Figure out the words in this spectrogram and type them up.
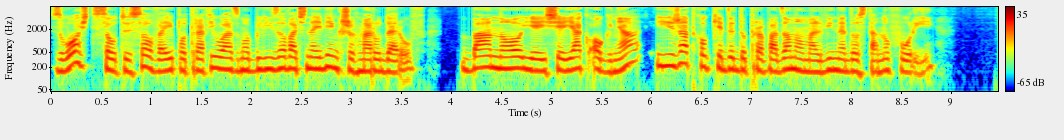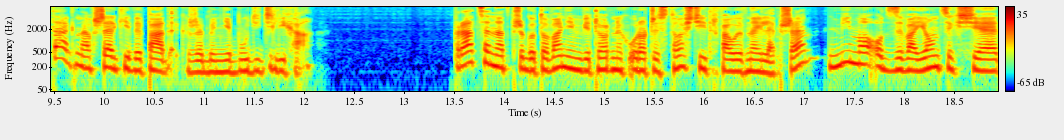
Złość sołtysowej potrafiła zmobilizować największych maruderów. Bano jej się jak ognia i rzadko kiedy doprowadzono Malwinę do stanu furii. Tak na wszelki wypadek, żeby nie budzić licha. Prace nad przygotowaniem wieczornych uroczystości trwały w najlepsze, mimo odzywających się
